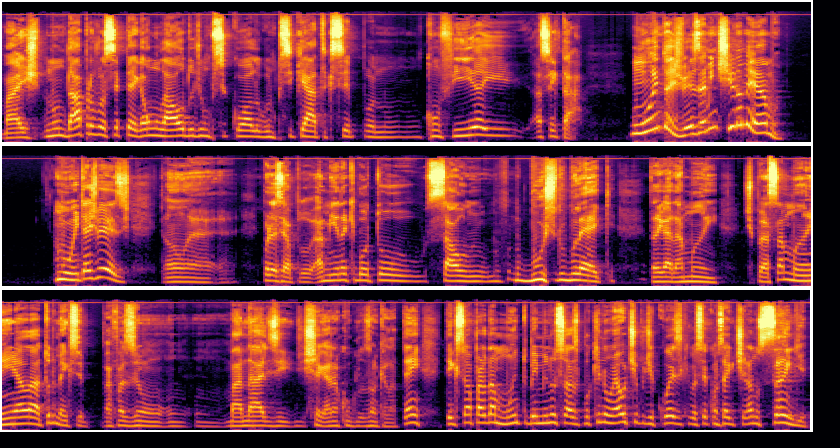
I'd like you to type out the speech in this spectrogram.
Mas não dá pra você pegar um laudo de um psicólogo, um psiquiatra que você pô, não, confia e aceitar. Muitas vezes é mentira mesmo. Muitas vezes. Então, é. Por exemplo, a mina que botou o sal no, no bucho do moleque, tá ligado? A mãe. Tipo, essa mãe, ela. Tudo bem que você vai fazer um- um- uma análise de chegar na conclusão que ela tem, tem que ser uma parada muito bem minuciosa, porque não é o tipo de coisa que você consegue tirar no sangue.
